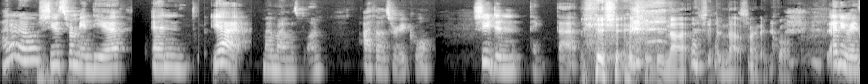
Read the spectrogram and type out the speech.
I don't know. She was from India. And yeah, my mind was blown. I thought it was very cool. She didn't think that. she, did not. She did not find it cool. Anyways,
